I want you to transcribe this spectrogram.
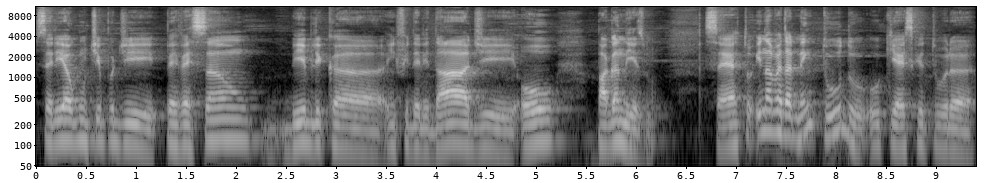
seria algum tipo de perversão bíblica, infidelidade ou paganismo certo? E na verdade, nem tudo o que a escritura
